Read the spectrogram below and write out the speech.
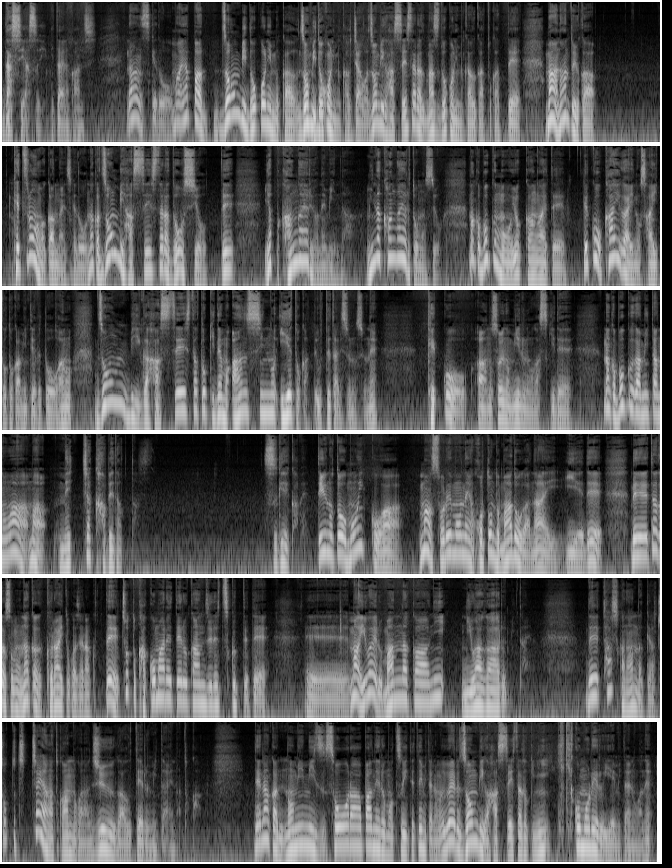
出しやすいみたいな感じ。なんですけど、まあやっぱゾンビどこに向かう、ゾンビどこに向かうちゃうわ。ゾンビが発生したらまずどこに向かうかとかって、まあなんというか、結論はわかんないんですけど、なんかゾンビ発生したらどうしようって、やっぱ考えるよね、みんな。みんな考えると思うんですよ。なんか僕もよく考えて、結構海外のサイトとか見てると、あの、ゾンビが発生した時でも安心の家とかって売ってたりするんですよね。結構、あの、そういうの見るのが好きで、なんか僕が見たのは、まあ、めっちゃ壁だったす。すげえ壁。っていうのと、もう一個は、まあそれもね、ほとんど窓がない家で、で、ただその中が暗いとかじゃなくて、ちょっと囲まれてる感じで作ってて、えー、まあいわゆる真ん中に庭があるみたいな。で、確かなんだっけな、ちょっとちっちゃい穴とかあんのかな、銃が撃てるみたいなとか。で、なんか飲み水、ソーラーパネルもついててみたいな、いわゆるゾンビが発生した時に引きこもれる家みたいのがね、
